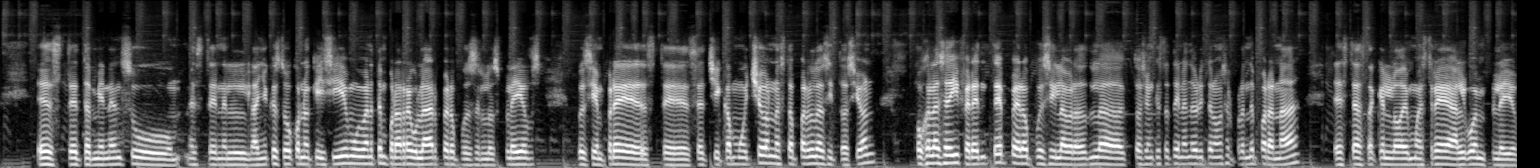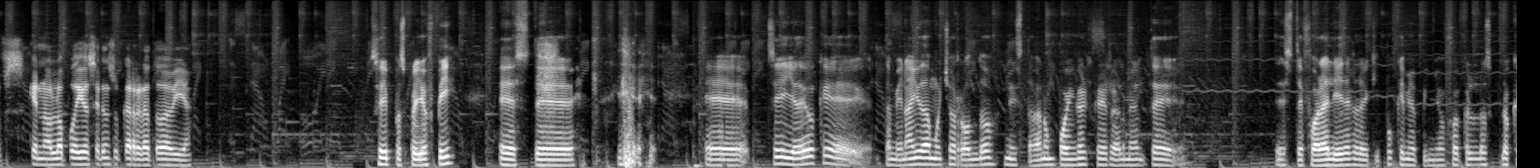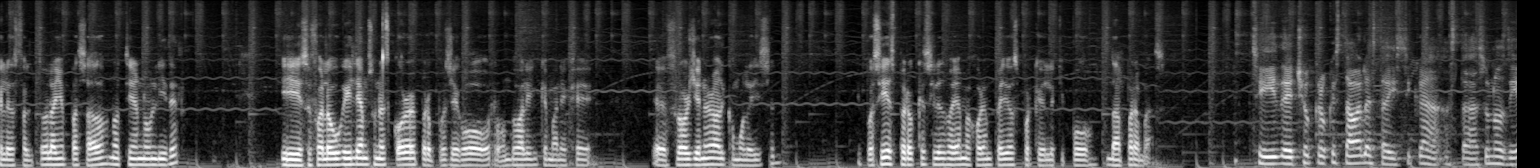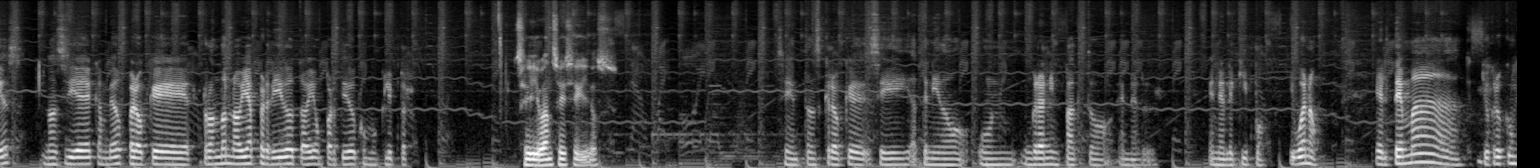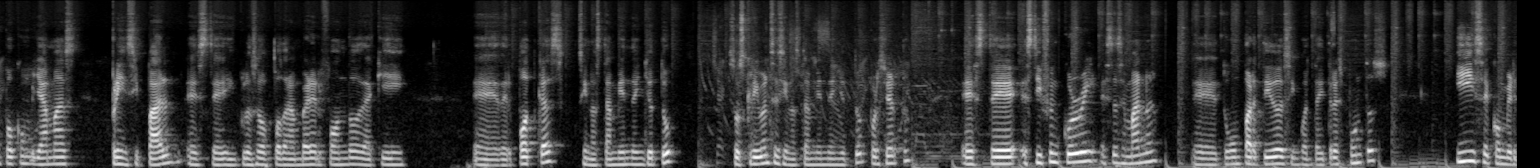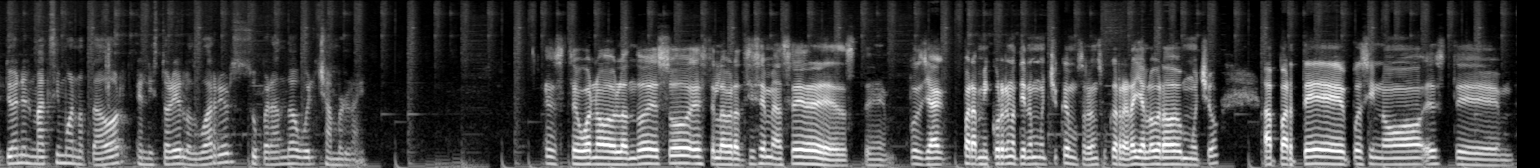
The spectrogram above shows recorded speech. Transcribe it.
este también en su este en el año que estuvo con OKC muy buena temporada regular pero pues en los playoffs pues siempre este se achica mucho no está para la situación ojalá sea diferente, pero pues sí, la verdad la actuación que está teniendo ahorita no me sorprende para nada, este, hasta que lo demuestre algo en playoffs, que no lo ha podido hacer en su carrera todavía. Sí, pues Playoff P. Este. eh, sí, yo digo que también ayuda mucho a Rondo. Necesitaban un pointer que realmente este, fuera el líder del equipo, que en mi opinión fue lo que les faltó el año pasado. No tienen un líder. Y se fue Lou Williams, un scorer, pero pues llegó Rondo, alguien que maneje el floor general, como le dicen. Y pues sí, espero que sí les vaya mejor en pedidos porque el equipo da para más. Sí, de hecho creo que estaba la estadística hasta hace unos días, no sé si haya cambiado, pero que Rondo no había perdido todavía un partido como Clipper. Sí, iban seis seguidos. Sí, entonces creo que sí ha tenido un, gran impacto en el, en el equipo. Y bueno, el tema yo creo que un poco ya más principal, este, incluso podrán ver el fondo de aquí eh, del podcast si nos están viendo en YouTube. Suscríbanse si nos están viendo en YouTube, por cierto. Este, Stephen Curry esta semana eh, tuvo un partido de 53 puntos y se convirtió en el máximo anotador en la historia de los Warriors, superando a Will Chamberlain. Este, bueno, hablando de eso, este, la verdad sí se me hace, este, pues ya para mí Curry no tiene mucho que demostrar en su carrera, ya ha logrado mucho. Aparte, pues si no, este,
